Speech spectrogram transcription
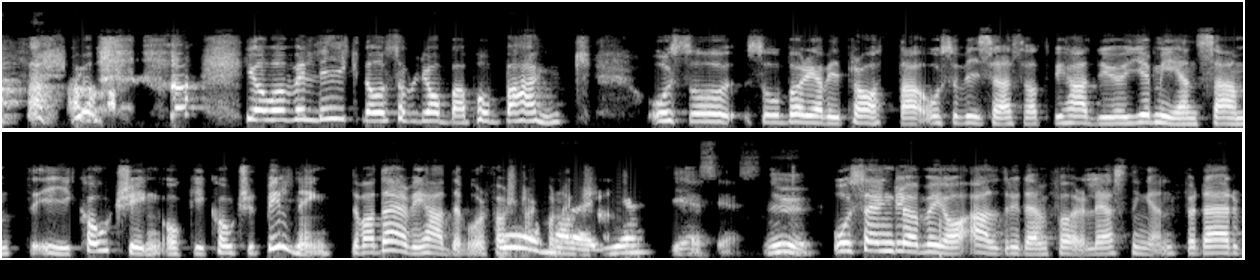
jag var väl lik någon som jobbar på bank. Och så, så började vi prata och så visade det sig att vi hade ju gemensamt i coaching och i coachutbildning. Det var där vi hade vår första oh, connection. Yes, yes, yes. Nu. Och sen glömmer jag aldrig den föreläsningen för där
